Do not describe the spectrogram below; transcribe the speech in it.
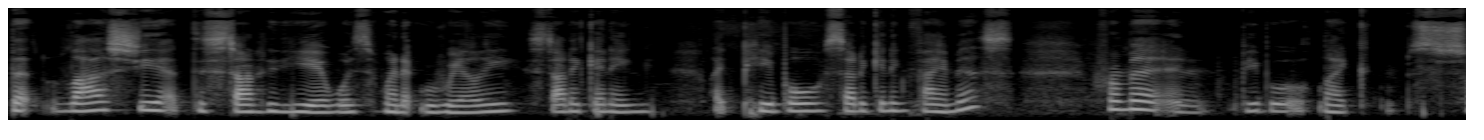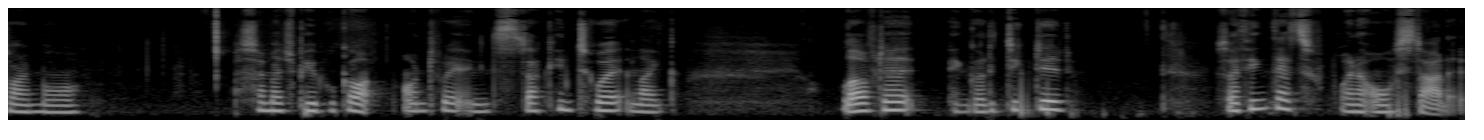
But last year, at the start of the year, was when it really started getting, like, people started getting famous from it, and people, like, so more, so much people got onto it and stuck into it and, like, loved it and got addicted. So I think that's when it all started.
